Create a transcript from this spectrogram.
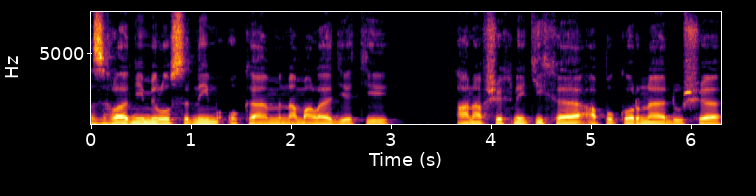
zhlédni milosedným okem na malé děti a na všechny tiché a pokorné duše,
